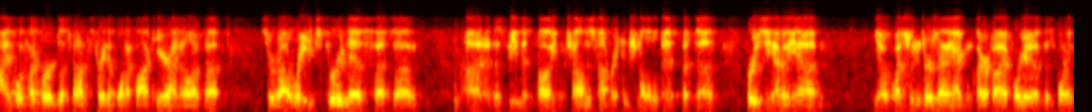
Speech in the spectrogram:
I look like we're just about straight up 1 o'clock here. I know I've uh, sort of uh, raced through this at, uh, uh, at speed that probably challenges comprehension a little bit. But uh, Bruce, do you have any uh, you know, questions or is there anything I can clarify for you at this point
